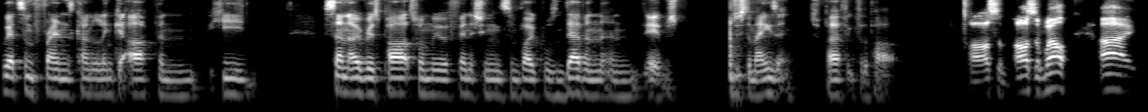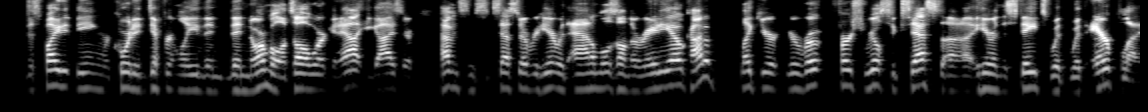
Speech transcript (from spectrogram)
we had some friends kind of link it up, and he sent over his parts when we were finishing some vocals in Devon, and it was just amazing. It's perfect for the part. Awesome, awesome. Well, uh, despite it being recorded differently than than normal, it's all working out. You guys are having some success over here with animals on the radio, kind of like your your first real success uh, here in the states with with airplay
